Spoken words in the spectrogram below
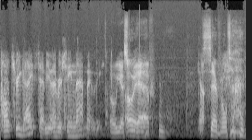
Poultrygeist. Have you ever seen that movie? Oh yes, oh we yeah, have. Yeah. several times.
